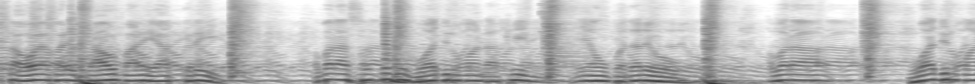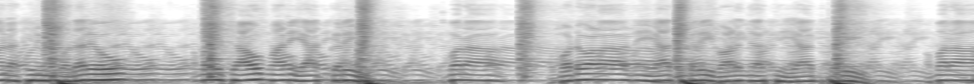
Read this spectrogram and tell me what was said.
કરતા હોય, અમારે ચાઉડ માને યાદ કરી. અમારા સંતોષી ભુવાજીનું માન રાખીને અહીંયા હું પધાર્યો હોઉં. અમારા ભુવાજીનું માન રાખીને હું પધાર્યો હોઉં. અમારે ચાઉડ માને યાદ કરી. અમારા વડવાળાને યાદ કરી, વાળીનાથને યાદ કરી. અમારા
